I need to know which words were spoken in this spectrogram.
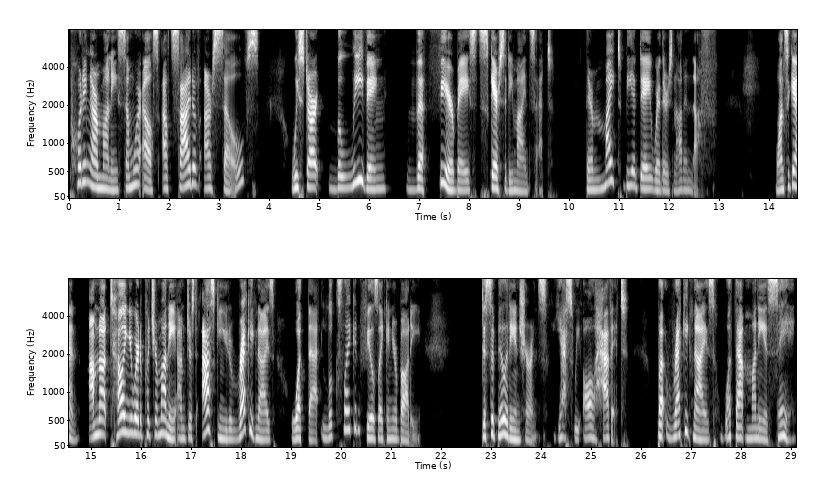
putting our money somewhere else outside of ourselves, we start believing the fear based scarcity mindset. There might be a day where there's not enough. Once again, I'm not telling you where to put your money. I'm just asking you to recognize what that looks like and feels like in your body. Disability insurance. Yes, we all have it. But recognize what that money is saying.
